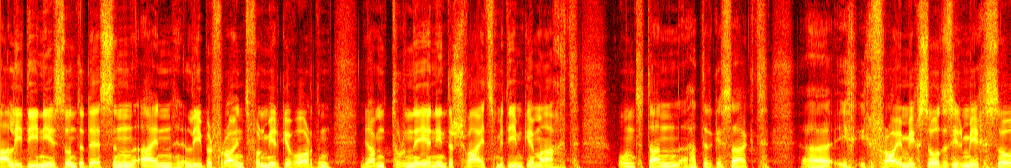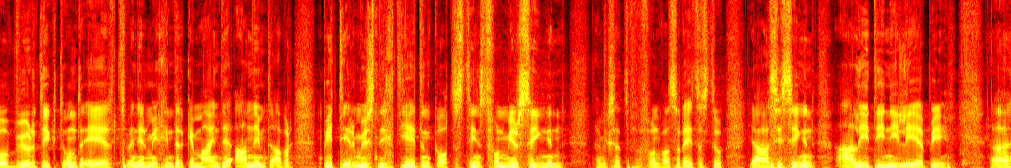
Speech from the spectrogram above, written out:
Ali Dini ist unterdessen ein lieber Freund von mir geworden. Wir haben Tourneen in der Schweiz mit ihm gemacht und dann hat er gesagt, äh, ich, ich freue mich so, dass ihr mich so würdigt und ehrt, wenn ihr mich in der Gemeinde annimmt, aber bitte, ihr müsst nicht jeden Gottesdienst von mir singen. Dann habe ich gesagt, von was redest du? Ja, sie singen Ali Dini Liebi. Äh,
